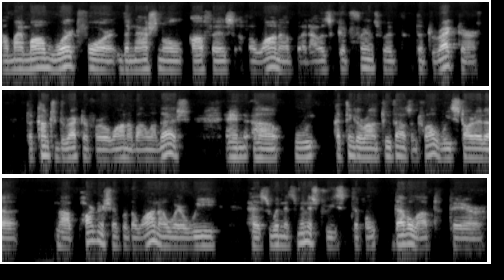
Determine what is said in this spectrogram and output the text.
Uh, my mom worked for the national office of Awana, but I was good friends with the director, the country director for Awana Bangladesh. And uh, we, I think around 2012, we started a, a partnership with Awana where we, as Witness Ministries, de- developed their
